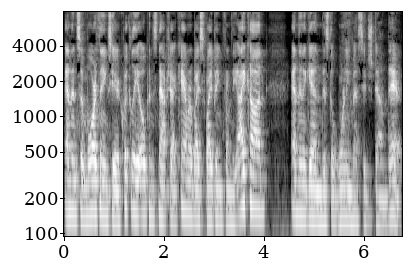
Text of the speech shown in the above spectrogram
and then some more things here. Quickly open Snapchat camera by swiping from the icon. And then again, this the warning message down there.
